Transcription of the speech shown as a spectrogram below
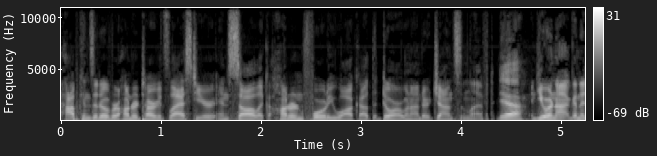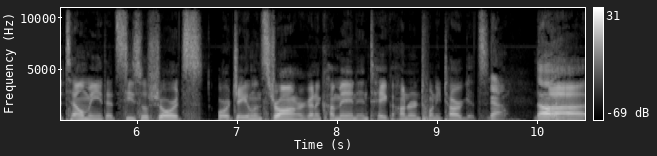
Hopkins had over 100 targets last year and saw like 140 walk out the door when Andre Johnson left. yeah. And you are not going to tell me that Cecil Shorts or Jaelen Strong are going to come in and take 120 targets. No, No, Uh,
